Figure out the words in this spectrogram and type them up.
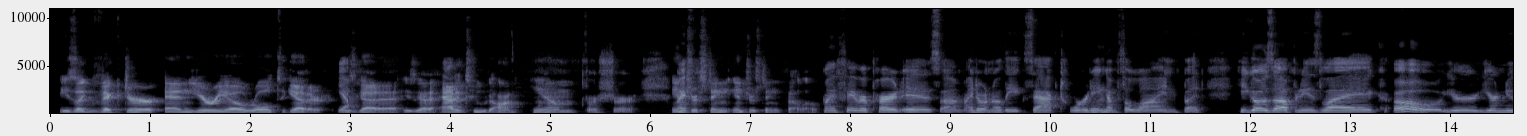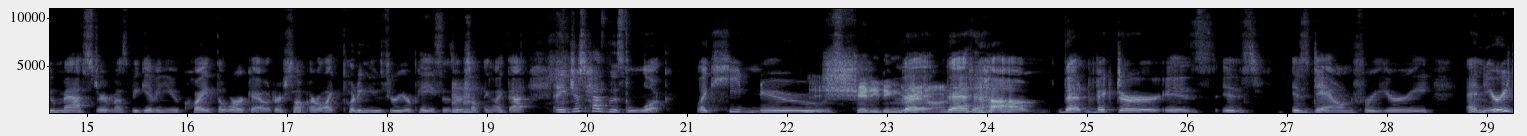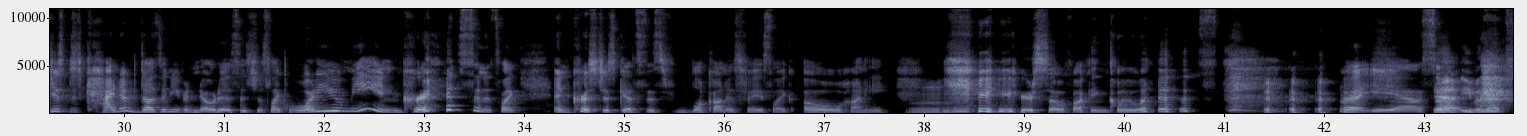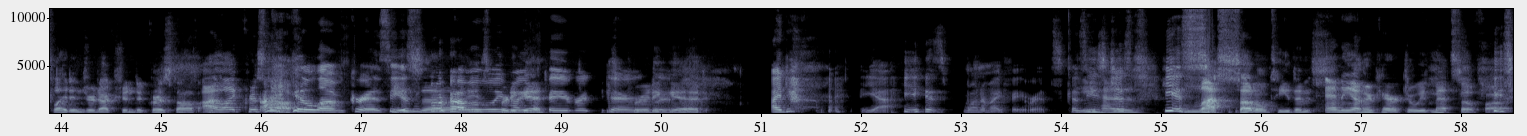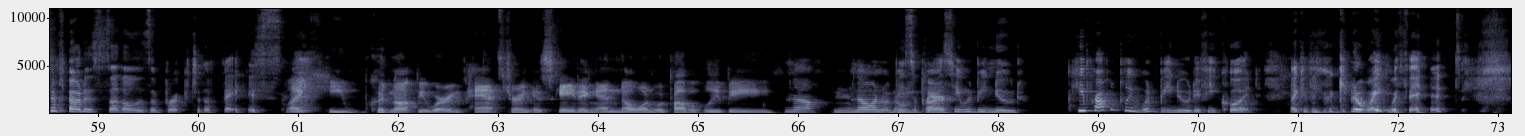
he's like Victor and Yurio rolled together. Yeah. He's got a he's got an attitude on him. For sure. Interesting, interesting fellow. My favorite part is um, I don't know the exact wording of the line, but he goes up and he's like, "Oh, your your new master must be giving you quite the workout, or something, or like putting you through your paces, or Mhm. something like that." And he just has this look, like he knew Shit eating right on. that that um that Victor is is is down for Yuri. And Yuri just kind of doesn't even notice. It's just like, what do you mean, Chris? And it's like, and Chris just gets this look on his face, like, oh, honey, Mhm. you're so fucking clueless. but yeah, so yeah, even that slight introduction to Kristoff. I like Christoph. I love Chris. He He's, is uh, he's probably pretty my good. favorite He's character. pretty good. I yeah, he is one of my favorites because He he's just he is less subtlety than any other character we've met so far. He's about as subtle as a brick to the face. Like he could not be wearing pants during his skating, and no one would probably be. No, Yeah, no one would no be one surprised. He would be nude. He probably would be nude if he could. Like if he could get away with it.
